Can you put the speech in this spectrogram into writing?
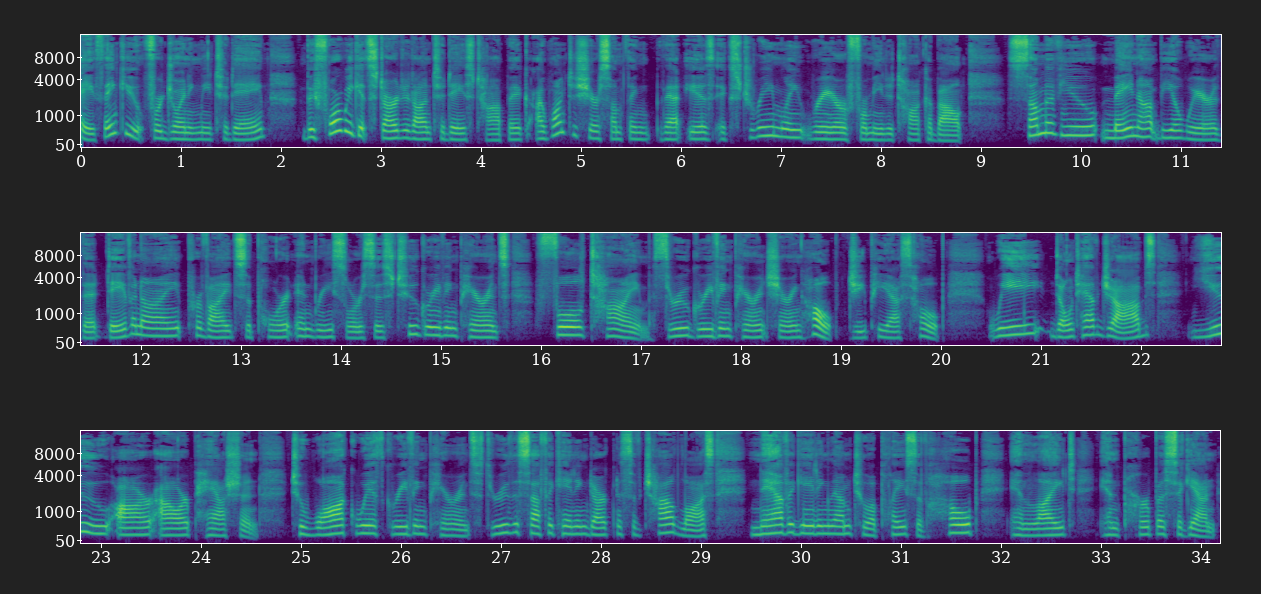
Hi, thank you for joining me today. Before we get started on today's topic, I want to share something that is extremely rare for me to talk about. Some of you may not be aware that Dave and I provide support and resources to grieving parents full time through Grieving Parents Sharing Hope, GPS Hope. We don't have jobs. You are our passion to walk with grieving parents through the suffocating darkness of child loss, navigating them to a place of hope and light and purpose again.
